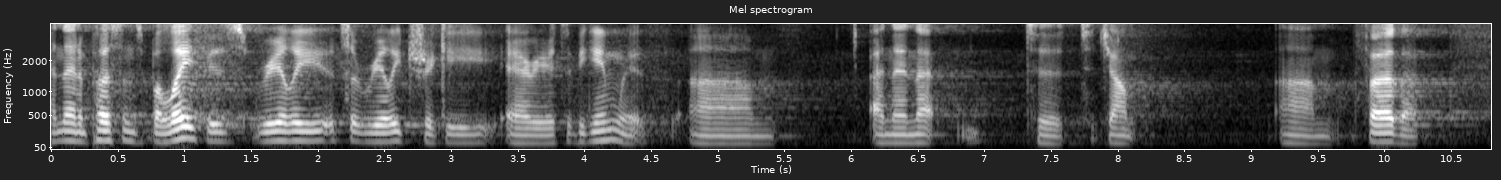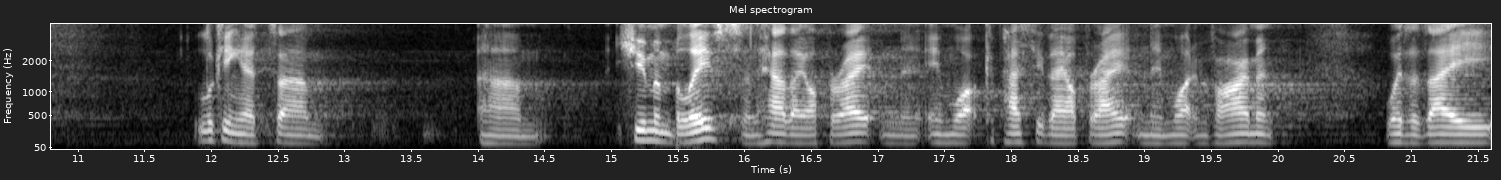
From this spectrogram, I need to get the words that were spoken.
And then a person's belief is really, it's a really tricky area to begin with. Um, and then that, to, to jump um, further, looking at um, um, human beliefs and how they operate and in what capacity they operate and in what environment, whether they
